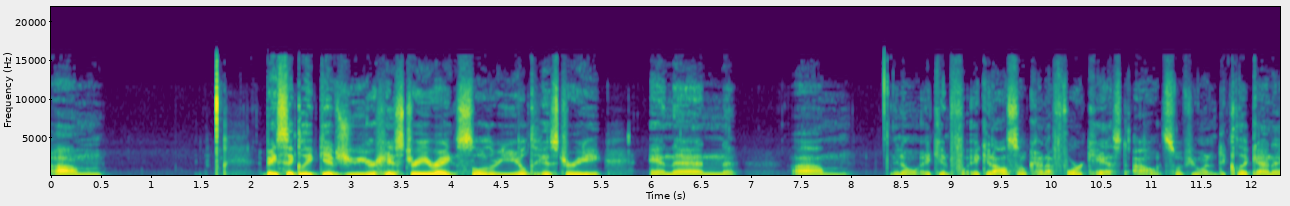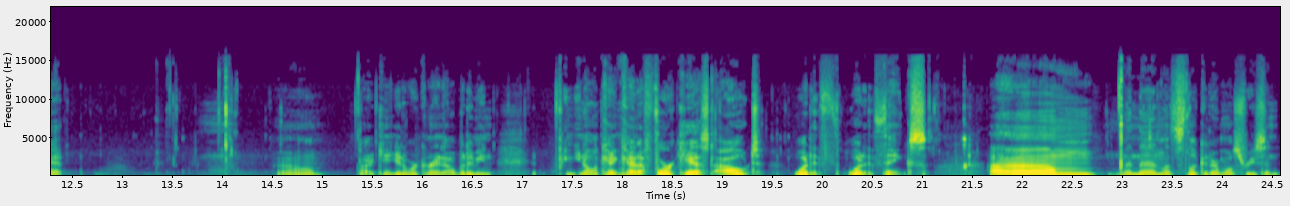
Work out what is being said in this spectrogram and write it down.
um, basically gives you your history, right? Solar yield history, and then um, you know it can it can also kind of forecast out. So if you wanted to click on it, um, I can't get it working right now, but I mean, you know, it can kind of forecast out what it what it thinks. Um, and then let's look at our most recent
